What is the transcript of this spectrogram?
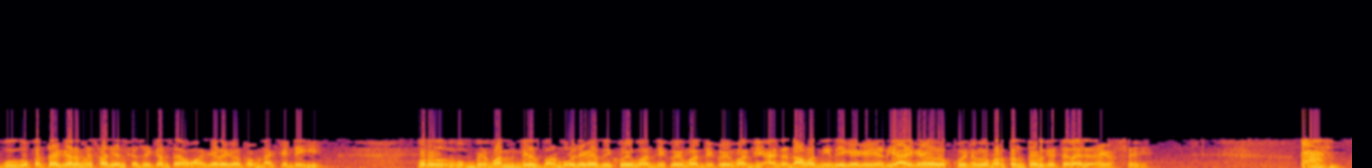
کو پتہ ہے گھر میں ساری حرکتیں کرتا ہے وہاں کرے گا تو نہ کٹے گی۔ اور مہمان میزبان بولے گا تو کوئی بات نہیں کوئی بات نہیں کوئی بات نہیں۔ آئندہ دعوت نہیں دے گا کہ یار آئے گا کوئی نہ کوئی برتن توڑ کے چلا جائے گا۔ صحیح۔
